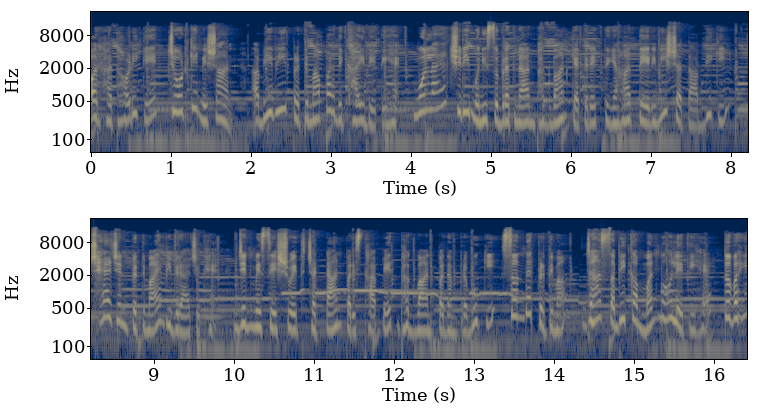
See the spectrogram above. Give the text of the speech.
और हथौड़ी के चोट के निशान अभी भी प्रतिमा पर दिखाई देते हैं। मूलनायक श्री मुनि सुब्रतनाथ भगवान के अतिरिक्त यहाँ तेरहवीं शताब्दी की छह जिन प्रतिमाएँ भी विराजित हैं, जिनमें से श्वेत चट्टान पर स्थापित भगवान पदम प्रभु की सुंदर प्रतिमा जहाँ सभी का मन मोह लेती है तो वही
